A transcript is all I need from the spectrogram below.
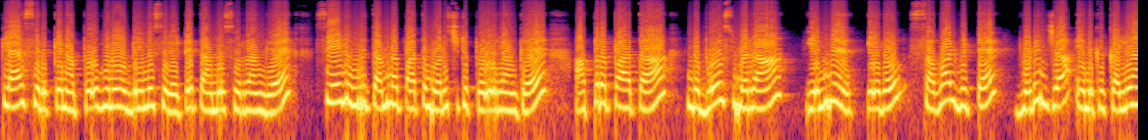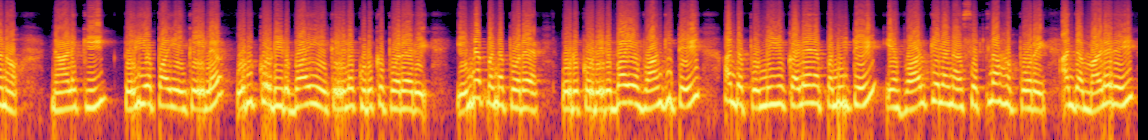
கிளாஸ் இருக்கு. நான் போகணும் அப்படின்னு சொல்லிட்டு தமிழ் சொல்றாங்க. சேது வந்து தமிழை பார்த்து முறைச்சிட்டு போயிடுறாங்க. அப்புறம் பார்த்தா இந்த போஸ் வர்றான். என்ன ஏதோ சவால் விட்ட விடிஞ்சா எனக்கு கல்யாணம். நாளைக்கு பெரியப்பா என் கையில ஒரு கோடி ரூபாய் என் கையில கொடுக்க போறாரு. என்ன பண்ண போற? ஒரு கோடி ரூபாய வாங்கிட்டு அந்த பொண்ணையும் கல்யாணம் பண்ணிட்டு என் வாழ்க்கையில நான் செட்டில் ஆக போறேன். அந்த மலரு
